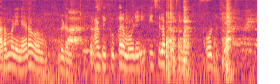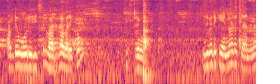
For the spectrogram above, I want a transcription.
அரை மணி நேரம் விடணும். அப்படி குக்கரை மூடி விசிலாக போட்டுருங்க. போட்டுட்டு அப்படியே ஒரு விசில் வர்ற வரைக்கும் விட்டுருங்க. இது வரைக்கும் என்னோடய சேனலை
